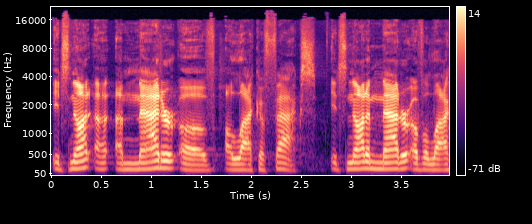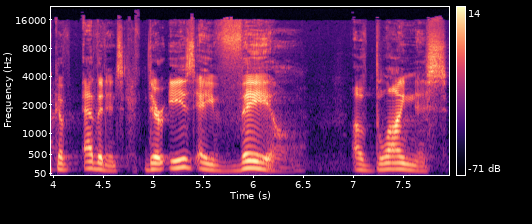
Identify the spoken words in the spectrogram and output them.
It's not a, a, matter of a lack of facts. It's not a matter of a lack of evidence. There is a veil of blindness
